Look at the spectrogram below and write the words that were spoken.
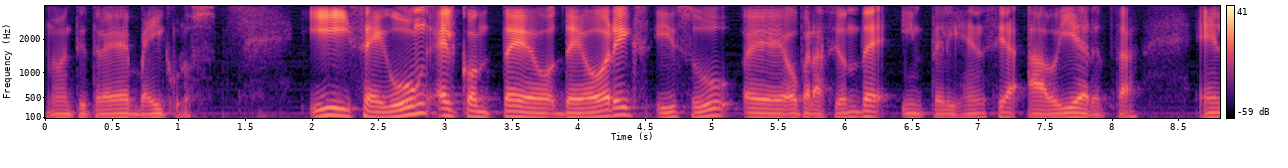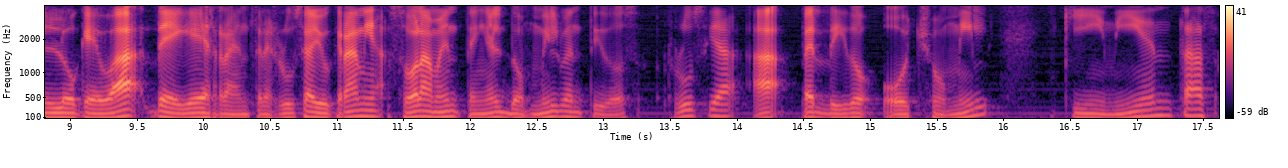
93 vehículos. Y según el conteo de Oryx y su eh, operación de inteligencia abierta, en lo que va de guerra entre Rusia y Ucrania, solamente en el 2022 Rusia ha perdido 8.500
